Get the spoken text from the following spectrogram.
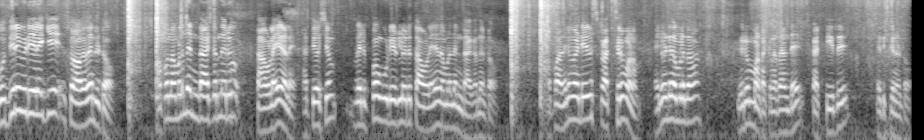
പുതിയൊരു വീഡിയോയിലേക്ക് സ്വാഗതം കേട്ടോ. അപ്പോൾ നമ്മളിന്ന് ഉണ്ടാക്കുന്ന ഒരു തവളയാണ്. അത്യാവശ്യം വലുപ്പം കൂടിയിട്ടുള്ള ഒരു തവളയെ നമ്മളിന്ന് ഉണ്ടാക്കുന്നത് കേട്ടോ. അപ്പോൾ അതിന് വേണ്ടി ഒരു സ്ട്രക്ചർ വേണം. അതിന് വേണ്ടി നമ്മളിതാ ഇവരും മടക്കണതാണ്ട് കട്ട് ചെയ്ത് എടുക്കണം കേട്ടോ.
